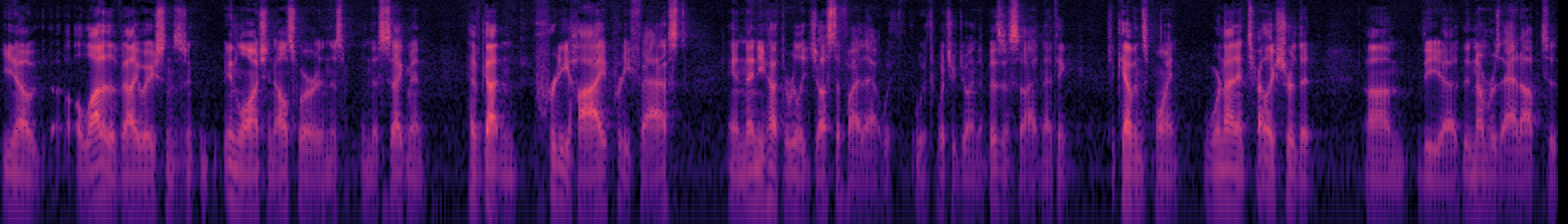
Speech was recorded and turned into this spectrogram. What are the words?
you know, a lot of the valuations in launch and elsewhere in this in this segment have gotten pretty high pretty fast, and then you have to really justify that with with what you're doing on the business side. And I think, to Kevin's point, we're not entirely sure that um, the uh, the numbers add up to,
